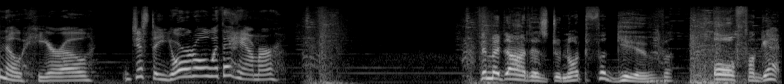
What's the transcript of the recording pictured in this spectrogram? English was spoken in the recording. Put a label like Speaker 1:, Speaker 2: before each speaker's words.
Speaker 1: I'm no hero. Just a yordle with a hammer.
Speaker 2: The Medardas do not forgive or forget.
